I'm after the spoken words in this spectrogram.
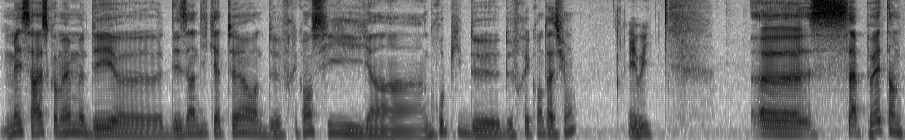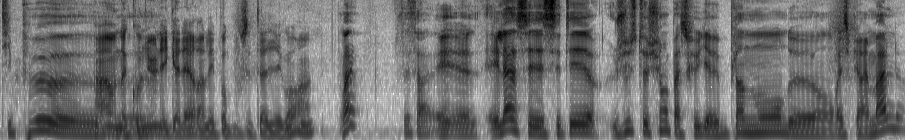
mais ça reste quand même des, euh, des indicateurs de fréquence. S'il y a un gros pic de, de fréquentation, Et oui. Euh, ça peut être un petit peu. euh, Ah, on a connu les galères à l'époque où c'était à Diego. Hein. C'est ça. Et, et là, c'était juste chiant parce qu'il y avait plein de monde, euh, on respirait mal.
